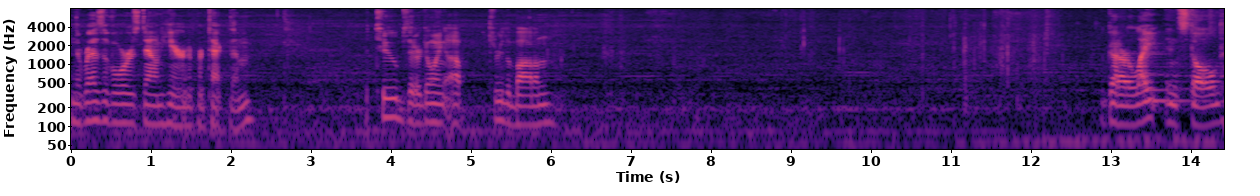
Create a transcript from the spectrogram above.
and the reservoirs down here to protect them. The tubes that are going up through the bottom got our light installed.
